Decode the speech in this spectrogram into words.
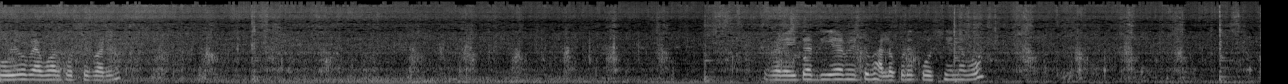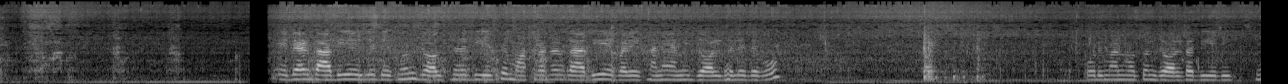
দইও ব্যবহার করতে পারেন। এবার এইটা দিয়ে আমি একটু ভালো করে কষিয়ে নেব। এটার গা দিয়ে এই যে দেখুন, জল ছেড়ে দিয়েছে, মশলাটার গা দিয়ে এবার এখানে আমি জল ঢেলে দেব। পরিমাণ মতন জলটা দিয়ে দিচ্ছি।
